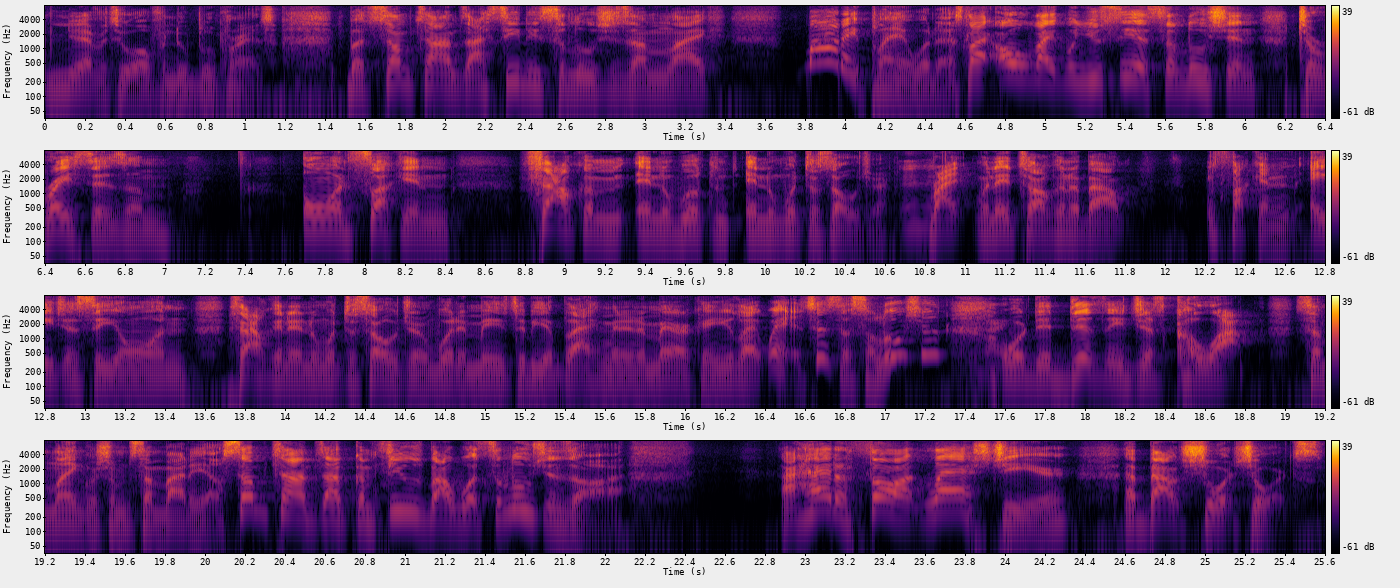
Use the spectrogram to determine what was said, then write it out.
You're never too old for new blueprints. But sometimes I see these solutions. I'm like, why are they playing with us? Like, oh, like when you see a solution to racism on fucking Falcon in the Winter, in the Winter Soldier, mm-hmm. right? When they're talking about fucking agency on Falcon and the Winter Soldier and what it means to be a black man in America, and you're like, wait, is this a solution, or did Disney just co-opt some language from somebody else? Sometimes I'm confused by what solutions are. I had a thought last year about short shorts.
